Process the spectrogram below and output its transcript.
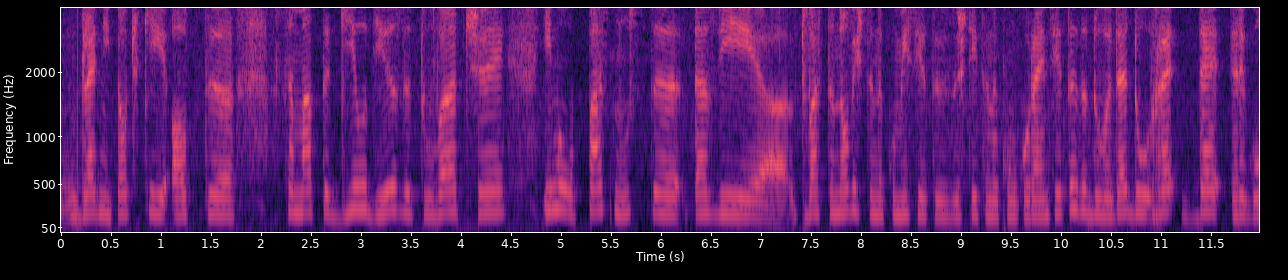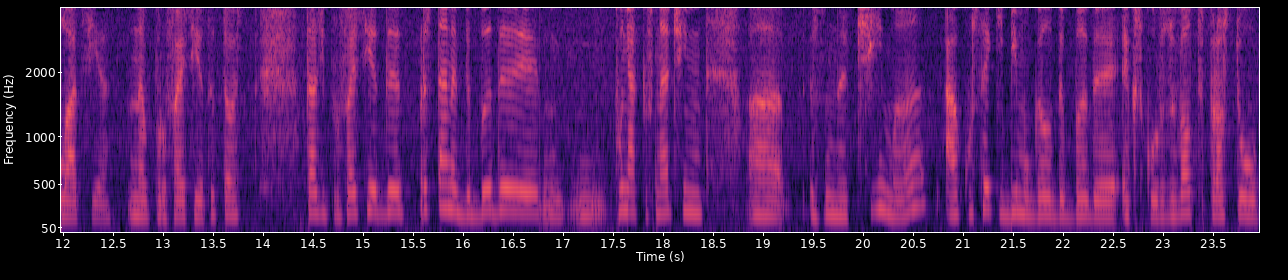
гледни точки от самата гилдия за това, че има опасност тази, това становище на Комисията за защита на конкуренцията да доведе до дерегулация на професията, т.е. тази професия да престане да бъде по някакъв начин значима, ако всеки би могъл да бъде екскурзовод, просто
